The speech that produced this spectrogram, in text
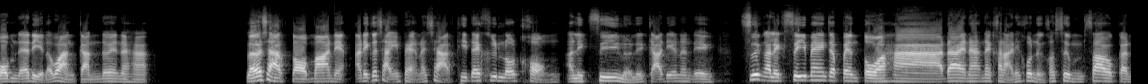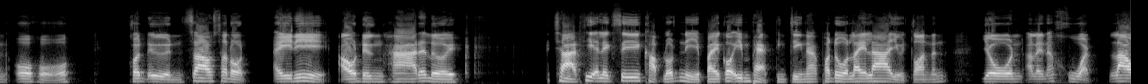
ปมในอดีตระหว่างกันด้วยนะฮะแล้วฉากต่อมาเนี่ย อันนี้ก็ฉากอิมแพกนะฉากที่ได้ขึ้นรถของอเล็กซี่หรือเลนการเดียนนั่นเอง ซึ่งอเล็กซี่แม่งจะเป็นตัวฮาได้นะ ในขณะที่คนอื่นเขาซึมเศร้ากันโอ้โห คนอื่นเศร้าสลดไอ้นี่เอาดึงฮาได้เลย ฉากที่อเล็กซี่ขับรถหนีไปก็อิมแพกจริงๆนะเพราะโดนไล่ล่าอยู่ตอนนั้น โยนอะไรนะขวดเหล้า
